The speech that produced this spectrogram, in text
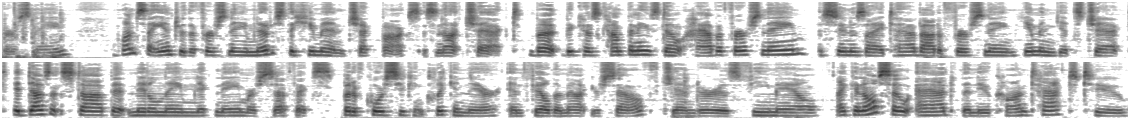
first name, once I enter the first name, notice the human checkbox is not checked. But because companies don't have a first name, as soon as I tab out a first name, human gets checked. It doesn't stop at middle name, nickname, or suffix. But of course, you can click in there and fill them out yourself. Gender is female. I can also add the new contact to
